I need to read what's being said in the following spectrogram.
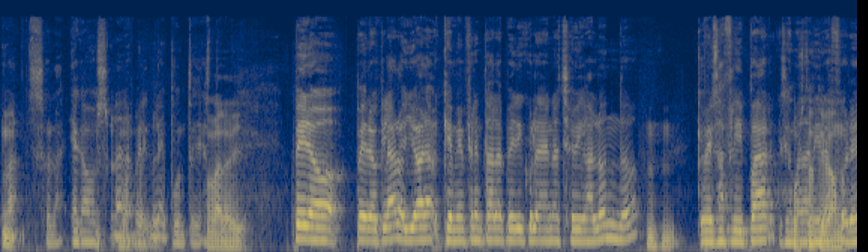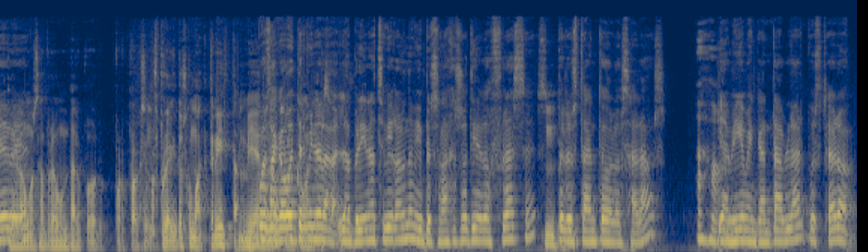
Iba sola. Y acabó sola la Maravilla. película y punto, ya está. Maravilla. Pero, pero claro, yo ahora que me he enfrentado a la película de Nacho Vigalondo, que vais a flipar, que se llama íbamos, Forever. te íbamos a preguntar por, por próximos proyectos como actriz también. Pues ¿no? acabo de terminar la, la peli de Nacho Vigalondo, mi personaje solo tiene dos frases, pero está en todos los araos. Ajá. Y a mí que me encanta hablar, pues claro,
